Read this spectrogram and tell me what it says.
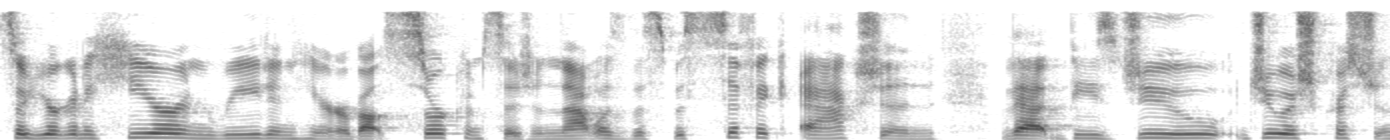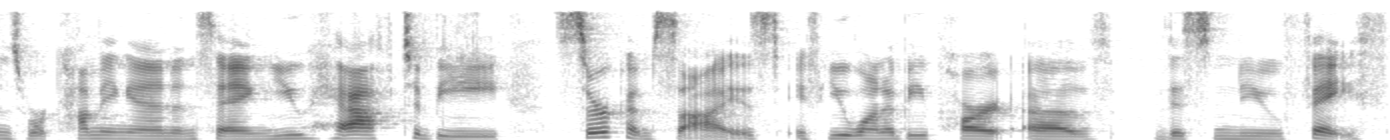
So you're going to hear and read in here about circumcision. That was the specific action that these Jew Jewish Christians were coming in and saying you have to be circumcised if you want to be part of this new faith.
